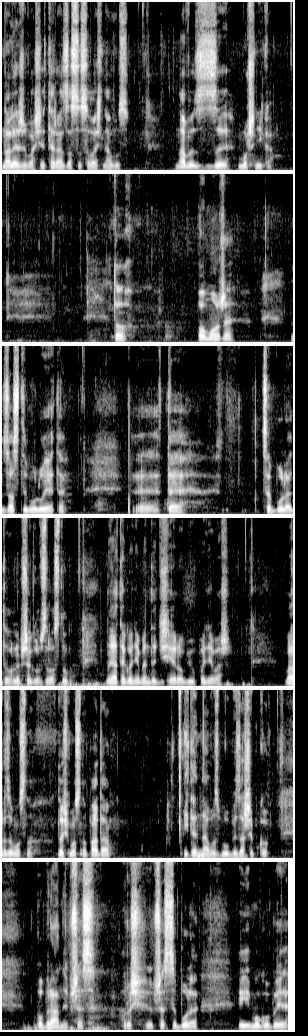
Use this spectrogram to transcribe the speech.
należy właśnie teraz zastosować nawóz, z mocznika. To pomoże, zastymuluje te, e, te cebule do lepszego wzrostu. No ja tego nie będę dzisiaj robił, ponieważ bardzo mocno, dość mocno pada i ten nawóz byłby za szybko pobrany przez, przez cebulę i mogłoby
